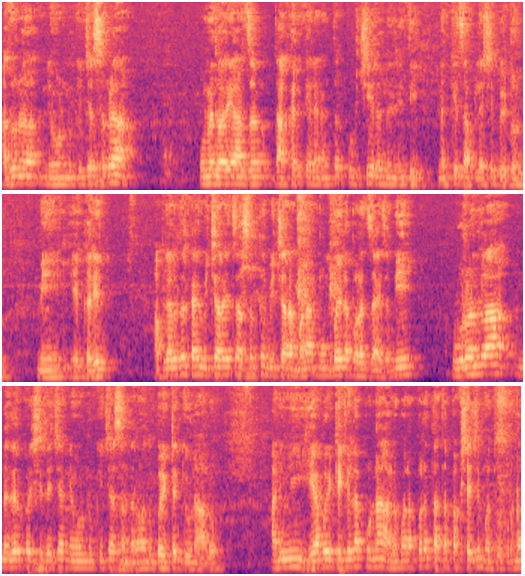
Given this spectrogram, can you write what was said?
अजून निवडणुकीच्या सगळ्या उमेदवारी अर्ज दाखल केल्यानंतर पुढची रणनीती नक्कीच आपल्याशी भेटून मी हे करीन. आपल्याला जर काही विचारायचं असेल तर विचारा मला मुंबईला परत जायचं. मी उरणला नगर परिषदेच्या निवडणुकीच्या संदर्भात बैठक घेऊन आलो आणि मी ह्या बैठकीला पुन्हा आलो. मला परत आता पक्षाची महत्त्वपूर्ण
